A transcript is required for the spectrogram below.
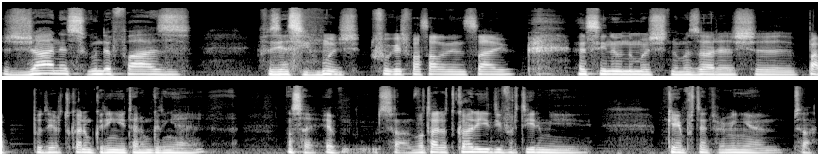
já na segunda fase, fazia assim umas fugas para a sala de ensaio, assim num- numas, numas horas, eh, pá, poder tocar um bocadinho e estar um bocadinho a. Não sei, é, sei lá, voltar a tocar e divertir-me. O que é importante para mim é, sei lá,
